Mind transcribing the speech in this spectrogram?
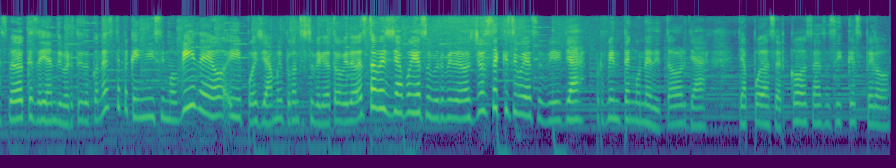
espero que se hayan divertido con este pequeñísimo video y pues ya muy pronto subiré otro video. Esta vez ya voy a subir videos. Yo sé que sí voy a subir. Ya, por fin tengo un editor. Ya, ya puedo hacer cosas. Así que espero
